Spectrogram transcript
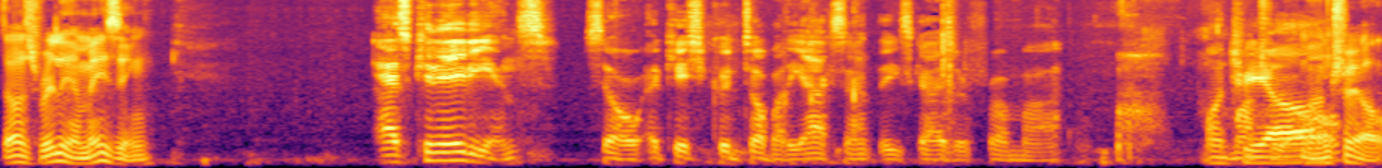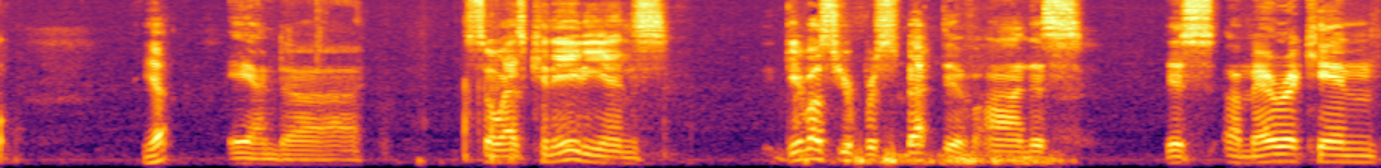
That was really amazing. as Canadians, so in case you couldn't tell by the accent, these guys are from uh, Montreal. Montreal. Yep. and uh, so as Canadians, give us your perspective on this this American.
